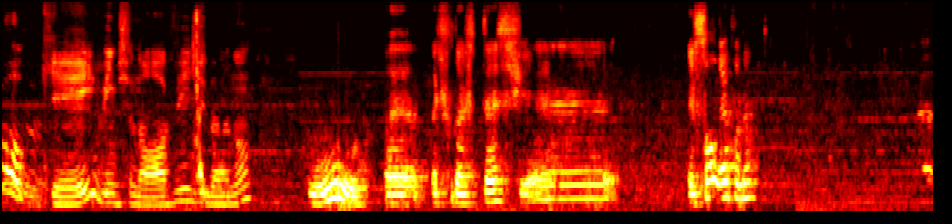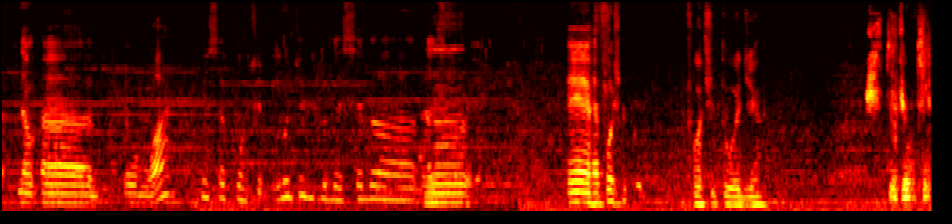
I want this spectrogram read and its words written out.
Ok, 29 de dano. Uh, é, a dificuldade do teste é. Ele só leva, né? Não, ah, eu acho que isso é fortitude do DC da. da Hum, é, É fortitude. fortitude. Atitude o quê?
